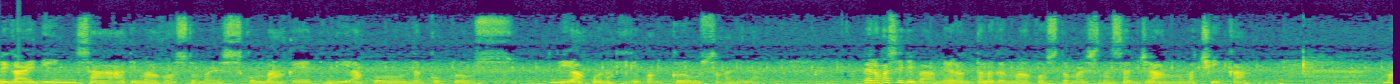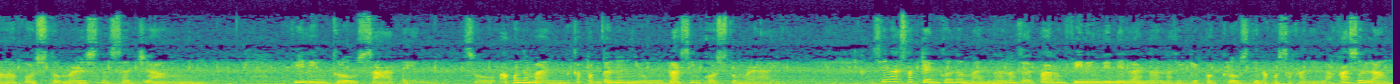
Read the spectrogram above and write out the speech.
regarding sa ating mga customers kung bakit hindi ako nagko-close. Hindi ako nakikipag-close sa kanila. Pero kasi 'di ba, meron talagang mga customers na sadyang machika. Mga customers na sadyang feeling close sa atin. So, ako naman, kapag ganun yung klaseng customer ay sinasakyan ko naman na parang feeling din nila na nakikipag-close din ako sa kanila. Kaso lang,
